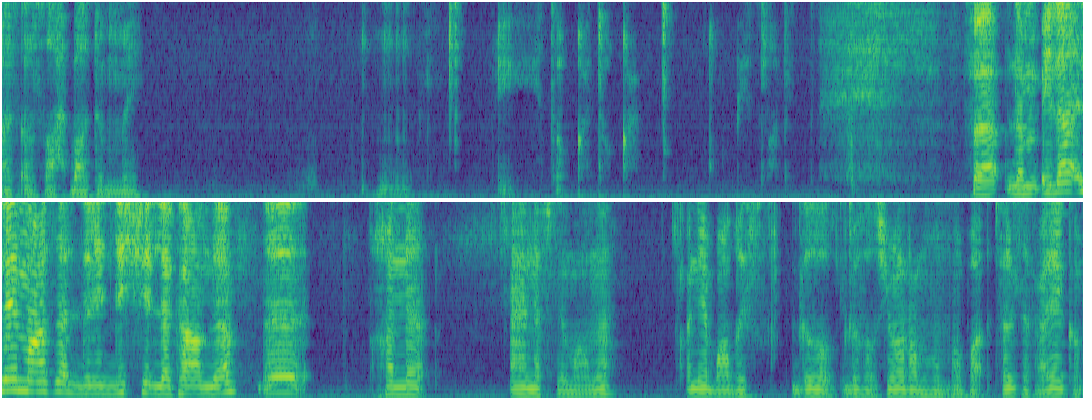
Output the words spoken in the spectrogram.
أسأل صاحبات أمي. أتوقع أتوقع بيطلع فلما إلى الين ما اسال دي الشله كاملة. أه خلنا على نفس نظامنا اني أبغى اضيف قصص قصص شي مره مهم أبغى أتفلسف عليكم.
